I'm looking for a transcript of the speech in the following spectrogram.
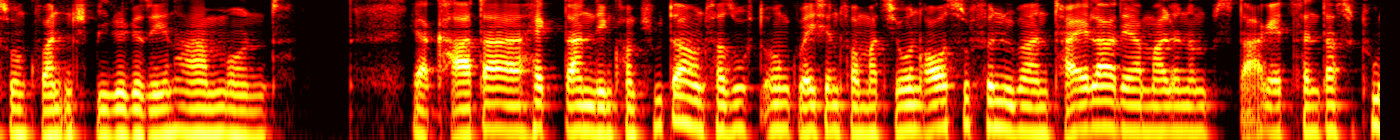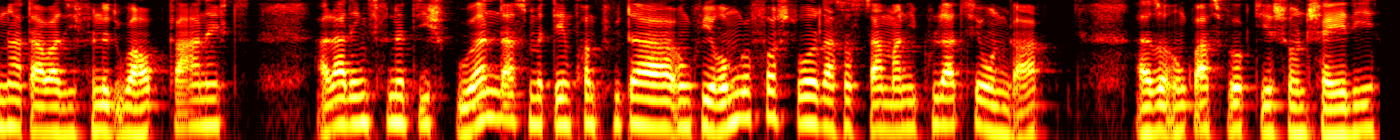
so einen Quantenspiegel gesehen haben und ja, Carter hackt dann den Computer und versucht irgendwelche Informationen rauszufinden über einen Tyler, der mal in einem Stargate Center zu tun hat, aber sie findet überhaupt gar nichts. Allerdings findet sie Spuren, dass mit dem Computer irgendwie rumgefuscht wurde, dass es da Manipulationen gab. Also irgendwas wirkt hier schon shady.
